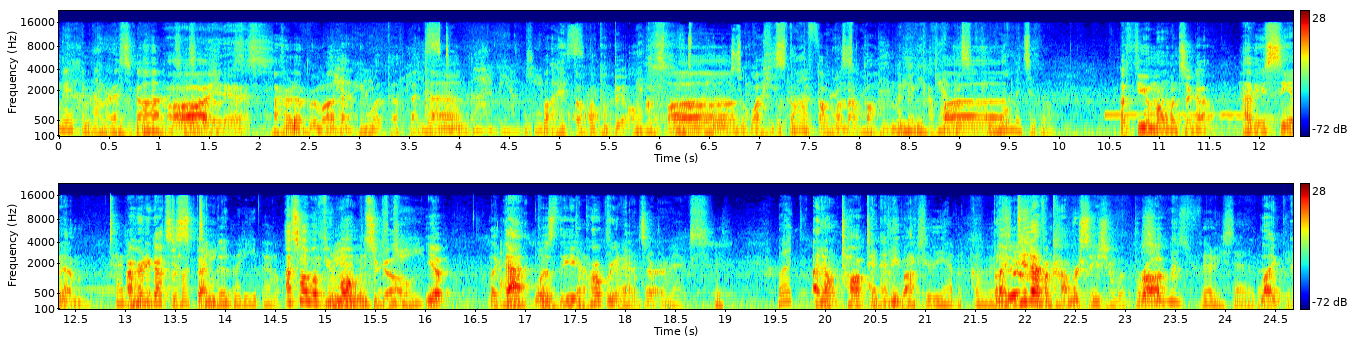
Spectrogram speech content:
Nathan I Prescott. rumor. Oh, yes. I heard a rumor Yeah, that he but would have been He's still gotta be on But he campus. thought to be on That why he campus. so Why he pissed looked off like when I when saw thought him him living leaving campus a few moments ago. A few moments ago. Have you seen him? Have I heard he got suspended. I saw him a few moments ago. Kate? Yep. Like that was the appropriate answer. But I don't talk to I anybody. actually But I did have a conversation with Brooke. She was very sad about Like- Kate.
